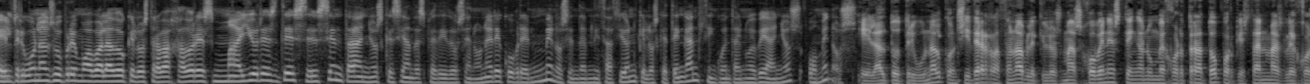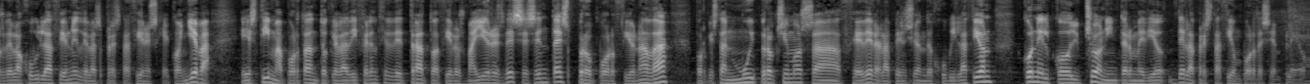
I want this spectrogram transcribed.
El Tribunal Supremo ha avalado que los trabajadores mayores de 60 años que sean despedidos en ONERE cubren menos indemnización que los que tengan 59 años o menos. El alto tribunal considera razonable que los más jóvenes tengan un mejor trato porque están más lejos de la jubilación y de las prestaciones que conlleva. Estima, por tanto, que la diferencia de trato hacia los mayores de 60 es proporcionada porque están muy próximos a acceder a la pensión de jubilación con el colchón intermedio de la prestación por desempleo.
